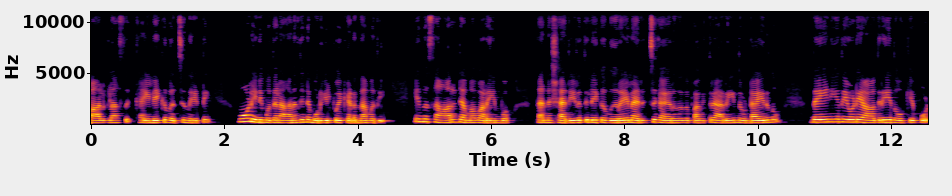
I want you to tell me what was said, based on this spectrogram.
പാൽ ഗ്ലാസ് കയ്യിലേക്ക് വെച്ച് നീട്ടി മോൾ ഇനി മുതൽ ആനന്ദിന്റെ മുറിയിൽ പോയി കിടന്നാൽ മതി എന്ന് സാറിന്റെ അമ്മ പറയുമ്പോൾ തന്നെ ശരീരത്തിലേക്ക് വിറയിൽ അരിച്ചു കയറുന്നത് പവിത്ര അറിയുന്നുണ്ടായിരുന്നു. ദയനീയതയോടെ ആതിരയെ നോക്കിയപ്പോൾ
